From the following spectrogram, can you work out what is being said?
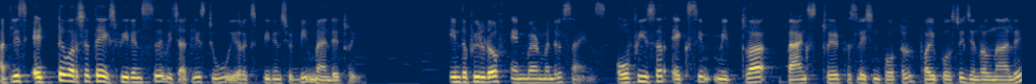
അറ്റ്ലീസ്റ്റ് എട്ട് വർഷത്തെ എക്സ്പീരിയൻസ് വിച്ച് അറ്റ്ലീസ്റ്റ് ടു year experience should be mandatory in the field of എൻവയോൺമെന്റൽ science officer EXIM Mitra Bank's trade facilitation portal five post general നാല്.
